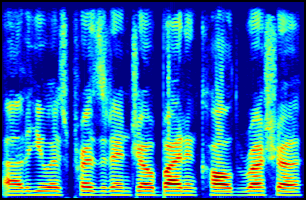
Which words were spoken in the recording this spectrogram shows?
Uh, the U.S. President Joe Biden called Russia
